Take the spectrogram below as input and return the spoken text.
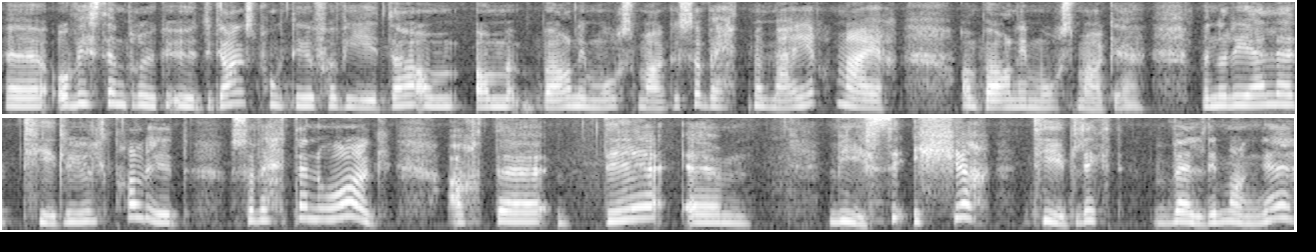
Eh, og Hvis en bruker utgangspunktet i å få vite om, om, barn i mors mage, så vet vi mer og mer om barn i mors mage. Men når det gjelder tidlig ultralyd, så vet en òg at eh, det eh, viser ikke tidlig veldig mange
